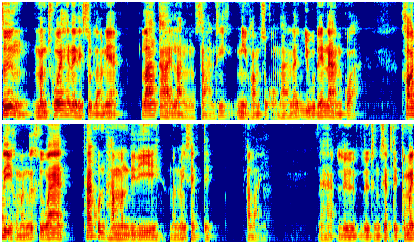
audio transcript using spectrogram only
ซึ่งมันช่วยให้ในที่สุดแล้วเนี่ยร่างกายหลั่งสารที่มีความสุขออกมาและอยู่ได้นานกว่า ข้อดีของมันก็คือว่า ถ้าคุณทำมันดีๆ มันไม่เสพติดอะไรนะฮะหรือหรือถึงเสพติดก็ไม่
